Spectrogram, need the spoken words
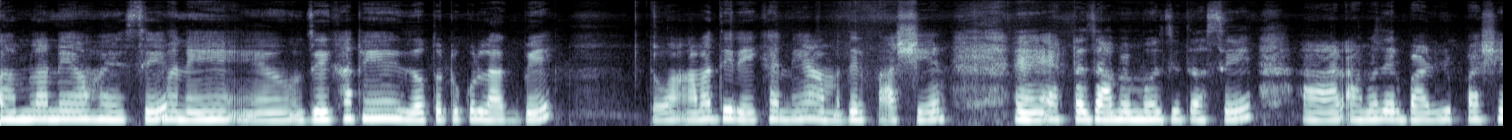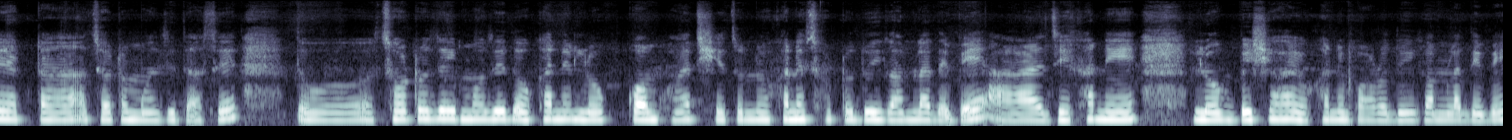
গামলা নেওয়া হয়েছে মানে যেখানে যতটুকু লাগবে তো আমাদের এখানে আমাদের পাশের একটা জামে মসজিদ আছে। আর আমাদের বাড়ির পাশে একটা ছোট মসজিদ আছে। তো ছোট যে মসজিদ ওখানে লোক কম হয়, সেজন্য ওখানে ছোট দুই গামলা দেবে। আর যেখানে লোক বেশি হয়, ওখানে বড় দুই গামলা দেবে।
